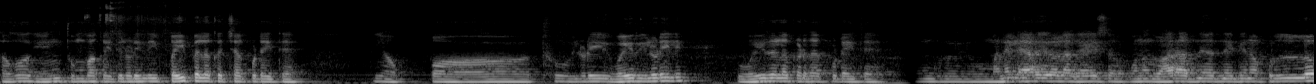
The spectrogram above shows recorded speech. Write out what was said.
ತಗೋಗಿ ಹೆಂಗೆ ತುಂಬಾಕೈತಿ ನೋಡಿ. ಇಲ್ಲಿ ಪೈಪ್ ಎಲ್ಲ ಕಚ್ಚಾಕ್ಬಿಟ್ಟೈತೆ ಯಪ್ಪ, ಥೂ, ಇಲ್ಲಿ ನೋಡಿ ವೈರ್ ಇಲ್ಲಿ ನೋಡಿ ಇಲ್ಲಿ. ವೈರೆಲ್ಲ ಕಡ್ದಾಕ್ಬಿಟ್ಟೈತೆ ಹೆಂಗ್ರು ಇದು? ಮನೇಲಿ ಯಾರು ಇರೋಲ್ಲ ಗಾಯಸ್ ಒಂದೊಂದು ವಾರ, ಹದಿನೈದು ಹದಿನೈದು ದಿನ ಫುಲ್ಲು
